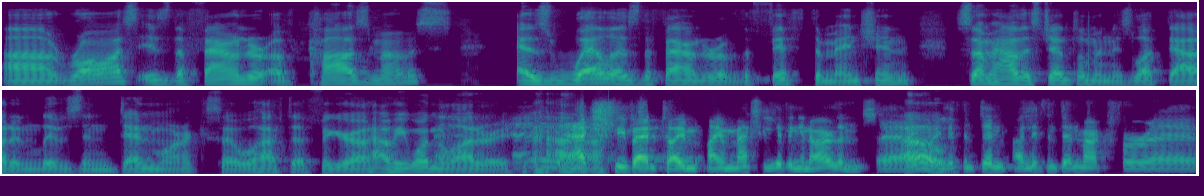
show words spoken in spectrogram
Uh, Ross is the founder of Cosmos, as well as the founder of the Fifth Dimension somehow this gentleman is lucked out and lives in Denmark. So we'll have to figure out how he won the lottery. actually, bad time. I'm actually living in Ireland. Uh, oh. I, I, lived in Den- I lived in Denmark for uh,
